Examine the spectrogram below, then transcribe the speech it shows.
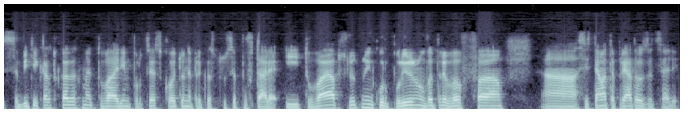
събитие, както казахме, това е един процес, който непрекъснато се повтаря. И това е абсолютно инкорпорирано вътре в а, а, системата приятел за цели.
